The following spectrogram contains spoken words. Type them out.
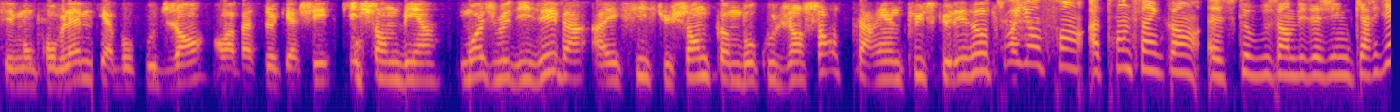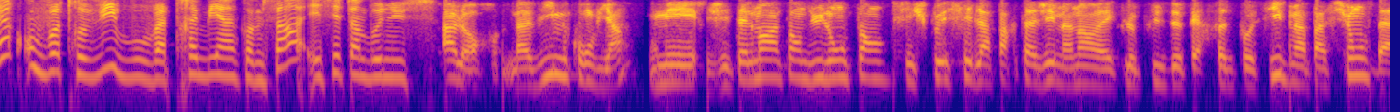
c'est mon problème. Il y a beaucoup de gens, on va pas se le cacher, qui chantent bien. Moi, je me disais, ben, Alexis, tu chantes comme beaucoup de gens chantent, t'as rien de plus que les autres. Soyons francs, à 35 ans, est-ce que vous envisagez une carrière ou votre vie vous va très bien comme ça et c'est un bonus? Alors, ma vie me convient, mais j'ai tellement attendu longtemps. Si je peux essayer de la partager maintenant avec le plus de personnes possible, ma passion, ben,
